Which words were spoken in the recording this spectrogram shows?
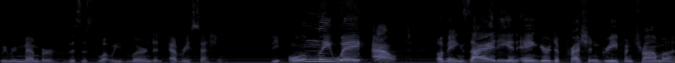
we remember this is what we learned in every session. The only way out of anxiety and anger, depression, grief, and trauma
